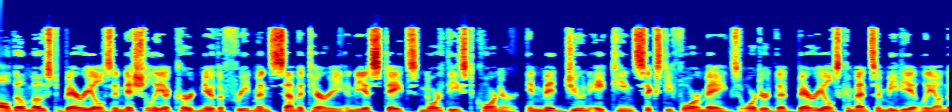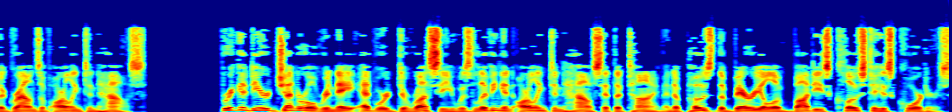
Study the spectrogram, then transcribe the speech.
Although most burials initially occurred near the Freedmen's Cemetery in the estate's northeast corner, in mid-June 1864 Meigs ordered that burials commence immediately on the grounds of Arlington House. Brigadier General René Edward de Russy was living in Arlington House at the time and opposed the burial of bodies close to his quarters,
